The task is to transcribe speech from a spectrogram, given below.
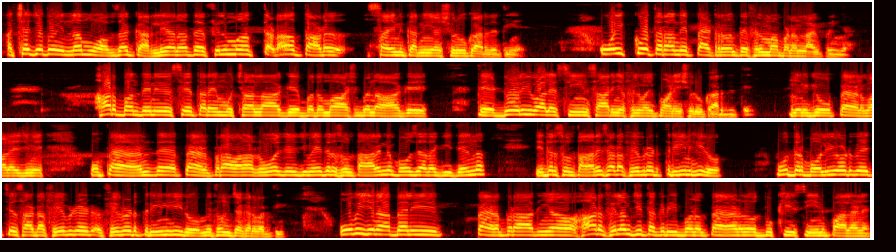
ਅੱਛਾ, ਜਦੋਂ ਇੰਨਾ ਮੁਆਵਜ਼ਾ ਕਰ ਲਿਆ ਨਾ, ਤਾਂ ਫਿਲਮਾਂ ਧੜਾ ਧੜ ਸਾਈਨ ਕਰਨੀਆਂ ਸ਼ੁਰੂ ਕਰ ਦਿੱਤੀਆਂ। ਉਹ ਇੱਕੋ ਤਰ੍ਹਾਂ ਦੇ ਪੈਟਰਨ ਤੇ ਫਿਲਮਾਂ ਬਣਨ ਲੱਗ ਪਈਆਂ। ਹਰ ਬੰਦੇ ਨੇ ਇਸੇ ਤਰ੍ਹਾਂ ਮੁੱਛਾਂ ਲਾ ਕੇ, ਬਦਮਾਸ਼ ਬਣਾ ਕੇ ਤੇ ਡੋਲੀ ਵਾਲੇ ਸੀਨ ਸਾਰੀਆਂ ਫਿਲਮਾਂ 'ਚ ਪਾਉਣੇ ਸ਼ੁਰੂ ਕਰ ਦਿੱਤੇ। ਯਾਨੀ ਕਿ ਉਹ ਭੈਣ ਵਾਲੇ ਜਿਵੇਂ, ਉਹ ਭੈਣ ਤੇ ਭੈਣ ਭਰਾ ਵਾਲਾ ਰੋਲ ਜਿਵੇਂ ਇਧਰ ਸੁਲਤਾਨ ਨੇ ਬਹੁਤ ਜ਼ਿਆਦਾ ਕੀਤੇ ਨੇ ਨਾ ਇਧਰ ਸੁਲਤਾਨ ਹੈ ਸਾਡਾ ਫੇਵਰਿਟ ਤਰੀਨ ਹੀਰੋ ਉਧਰ ਬਾਲੀਵੁੱਡ ਵਿੱਚ ਸਾਡਾ ਫੇਵਰਿਟ ਫੇਵਰਿਟ ਤਰੀਨ ਹੀਰੋ ਮਿਥੁਨ ਚੱਕਰਵਰਤੀ। ਉਹ ਵੀ ਜਨਾਬ ਅਲੀ ਭੈਣ ਭਰਾ ਦੀਆਂ ਹਰ ਫਿਲਮ 'ਚ ਹੀ ਤਕਰੀਬਨ ਭੈਣ ਉਹ ਦੁਖੀ ਸੀਨ ਪਾ ਲੈਣ।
